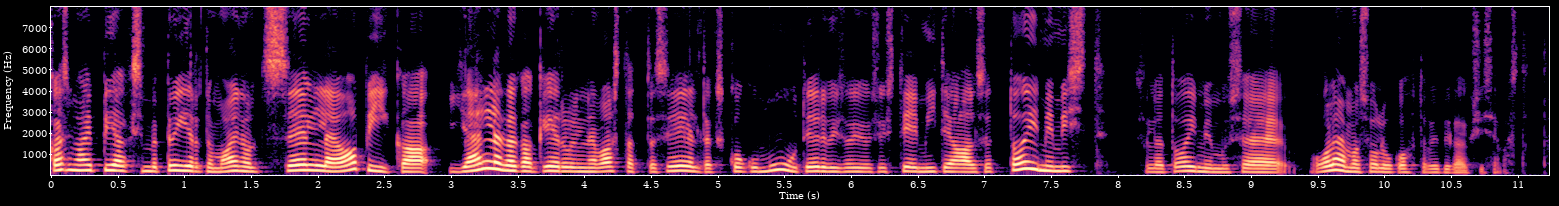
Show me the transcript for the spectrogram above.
kas me peaksime piirduma ainult selle abiga, jälle väga keeruline vastata, see eeldaks kogu muu tervishoiusüsteemi ideaalset toimimist, selle toimimuse olemasolu kohta võib igaüks ise vastata.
